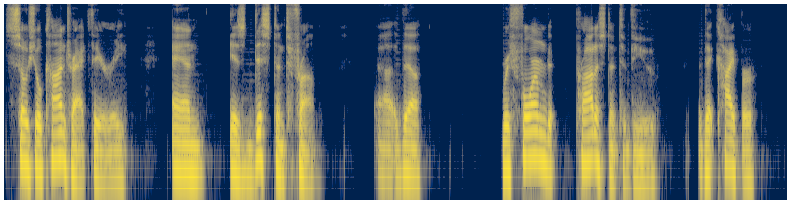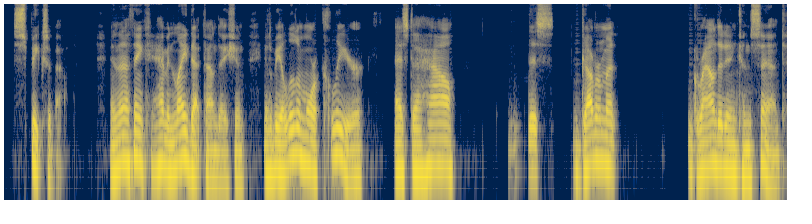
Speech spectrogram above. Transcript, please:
social contract theory and is distant from uh, the Reformed Protestant view that Kuyper speaks about. And then I think having laid that foundation, it'll be a little more clear as to how this government grounded in consent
